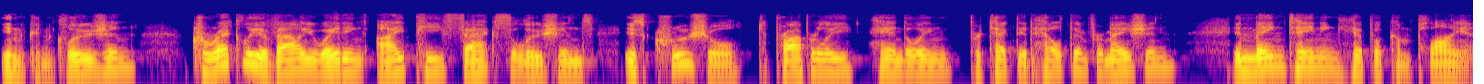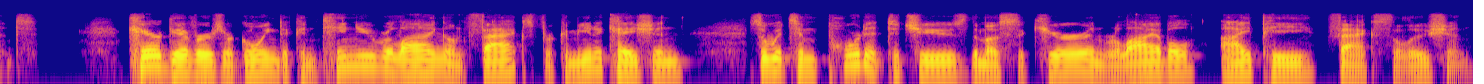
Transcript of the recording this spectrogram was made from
In conclusion, correctly evaluating IP fax solutions is crucial to properly handling protected health information and maintaining HIPAA compliance. Caregivers are going to continue relying on fax for communication, so it's important to choose the most secure and reliable IP fax solution.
